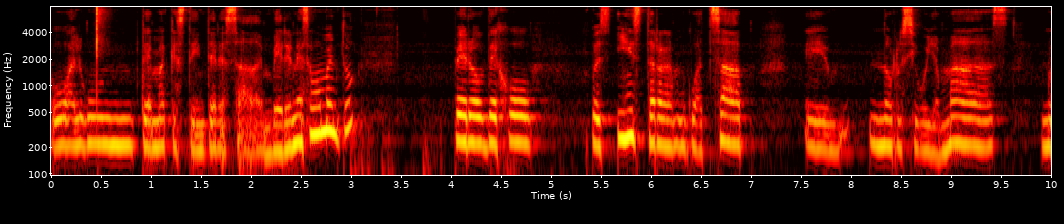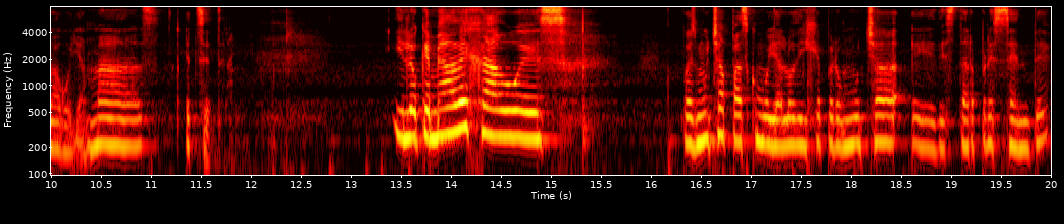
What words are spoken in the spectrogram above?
o algún tema que esté interesada en ver en ese momento, pero dejo pues Instagram, WhatsApp, eh, no recibo llamadas, no hago llamadas, etc. Y lo que me ha dejado es pues mucha paz, como ya lo dije, pero mucha eh, de estar presente,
